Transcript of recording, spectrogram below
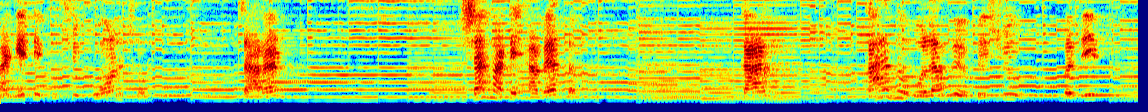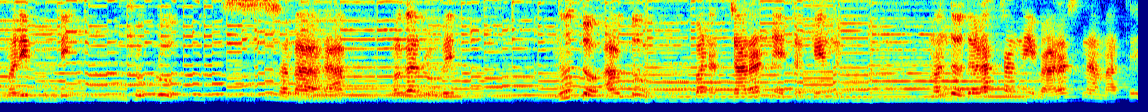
આગેથી પૂછ્યું, કોણ છો? ચારણ. શા માટે આવ્યા તમ કાળ, કાળનો બોલાવ્યો બેસ્યું બધી મરી ફૂટી છોકરું સબારાબ વગર રોવે નહોતો આવતો, પણ ચારણને ધકેલ્યો મંદો દડાખાની વારસના માથે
